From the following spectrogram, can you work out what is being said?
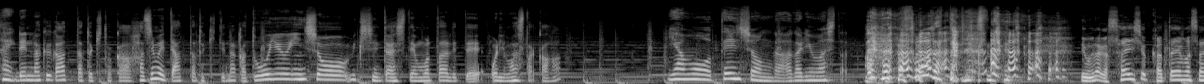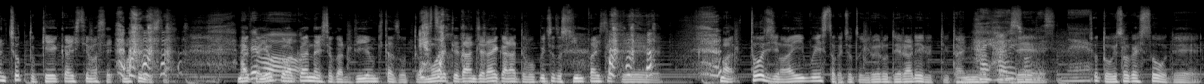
はい。連絡があった時とか初めて会った時ってなんかどういう印象を MIXI に対して持たれておりましたか？いやもうテンションが上がりました。そうだったんですね。でもなんか最初片山さんちょっと警戒してませんませんでした なんかよくわかんない人から DM 来たぞって思われてたんじゃないかなって僕ちょっと心配してて。まあ当時の IVS とかちょっといろいろ出られるっていうタイミングだったんで,、ちょ。っとお忙しそうで、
